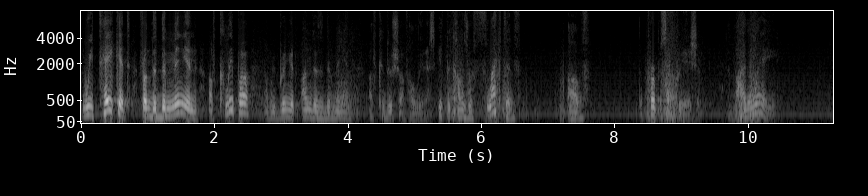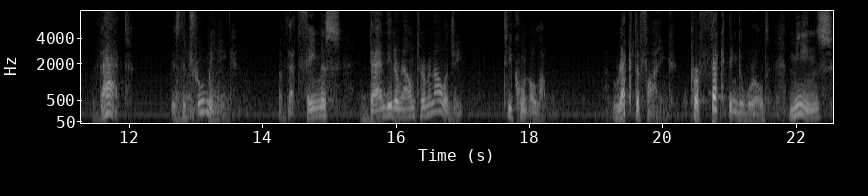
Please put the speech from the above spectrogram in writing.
we take it from the dominion of Klippa and we bring it under the dominion of Kedusha, of holiness. It becomes reflective of the purpose of creation. And by the way, that is the true meaning of that famous bandied around terminology, tikkun olam. Rectifying perfecting the world means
